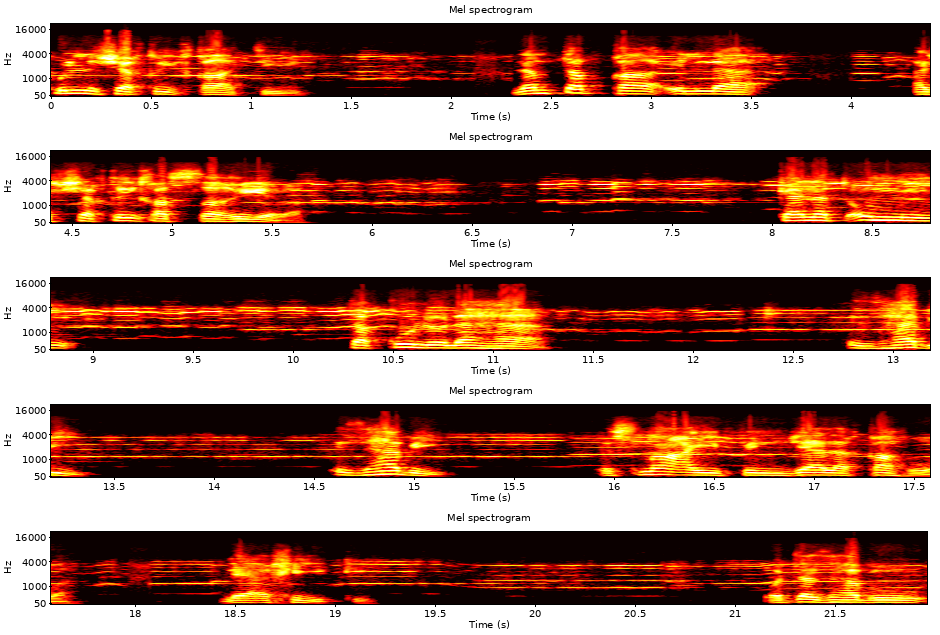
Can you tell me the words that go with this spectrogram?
كل شقيقاتي. لم تبقى إلا الشقيقة الصغيرة. كانت أمي تقول لها اذهبي اذهبي اصنعي فنجال قهوة لأخيك. وتذهب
